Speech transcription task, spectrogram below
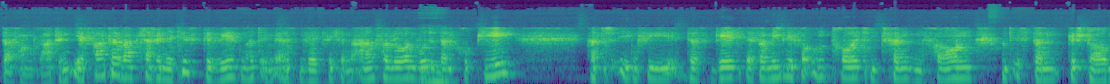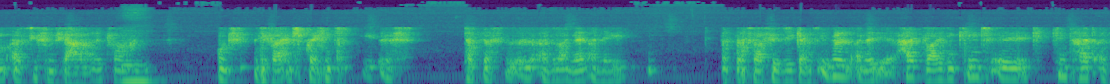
davon war. Denn ihr Vater war Klarinettist gewesen, hat im Ersten Weltkrieg einen Arm verloren, wurde dann Croupier, hat irgendwie das Geld der Familie veruntreut mit fremden Frauen und ist dann gestorben, als sie fünf Jahre alt war. Und sie war entsprechend, das, äh, also eine, eine das, das war für sie ganz übel, eine Halbwaisenkind, äh, Kindheit als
